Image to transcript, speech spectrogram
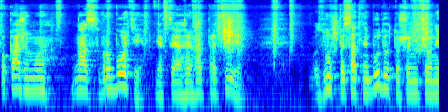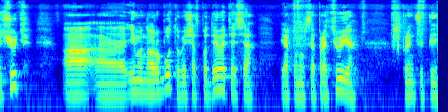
покажемо нас в роботі, як цей агрегат працює. Звук писати не буду, то що нічого не чуть. А е, іменно роботу ви зараз подивитеся, як воно все працює. В принципі,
